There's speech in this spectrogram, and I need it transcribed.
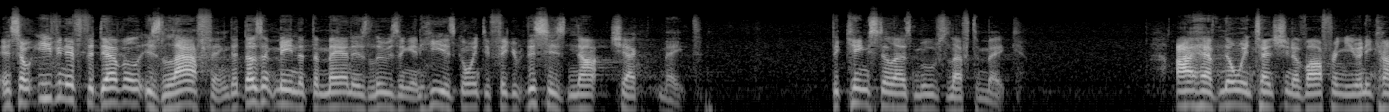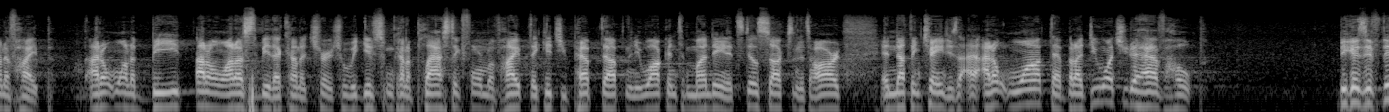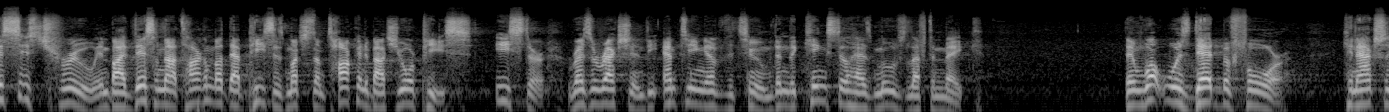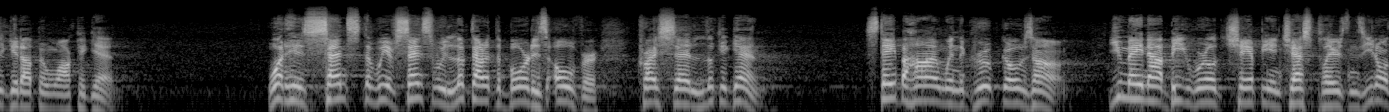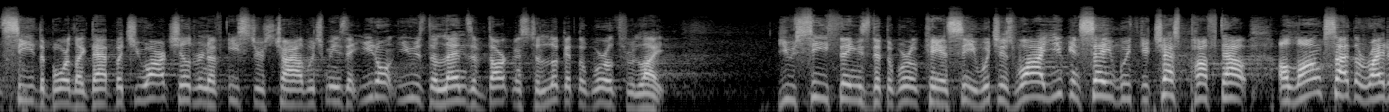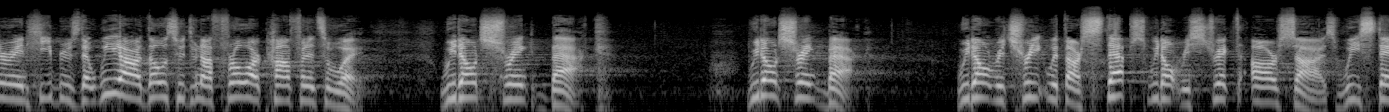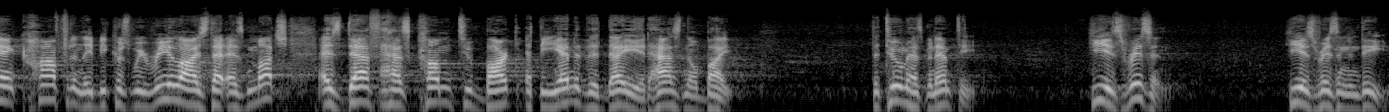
And so, even if the devil is laughing, that doesn't mean that the man is losing and he is going to figure this is not checkmate. The king still has moves left to make. I have no intention of offering you any kind of hype. I don't want to be, I don't want us to be that kind of church where we give some kind of plastic form of hype that gets you pepped up and then you walk into Monday and it still sucks and it's hard and nothing changes. I, I don't want that, but I do want you to have hope. Because if this is true, and by this I'm not talking about that piece as much as I'm talking about your piece Easter, resurrection, the emptying of the tomb then the king still has moves left to make. Then what was dead before can actually get up and walk again. What his sense that we have sensed when we looked out at the board is over, Christ said, Look again. Stay behind when the group goes on. You may not be world champion chess players and you don't see the board like that, but you are children of Easter's child, which means that you don't use the lens of darkness to look at the world through light. You see things that the world can't see, which is why you can say with your chest puffed out, alongside the writer in Hebrews, that we are those who do not throw our confidence away. We don't shrink back. We don't shrink back. We don't retreat with our steps. We don't restrict our size. We stand confidently because we realize that as much as death has come to bark, at the end of the day, it has no bite. The tomb has been emptied. He is risen. He is risen indeed.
